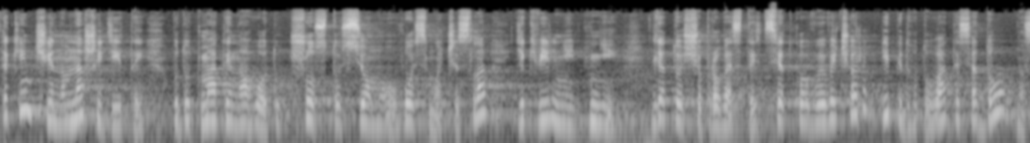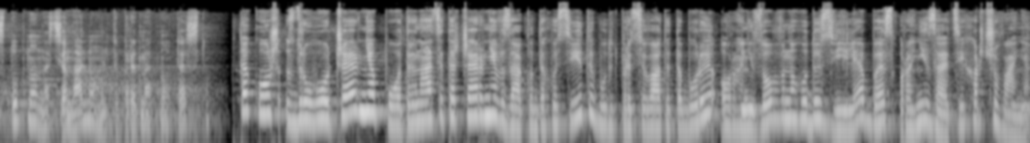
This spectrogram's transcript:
Таким чином, наші діти будуть мати нагоду 6, 7, 8 числа як вільні дні для того, щоб провести святкові вечори і підготуватися до наступного національного мультипредметного тесту. Також з 2 червня по 13 червня в закладах освіти будуть працювати табори організованого дозвілля без організації харчування.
